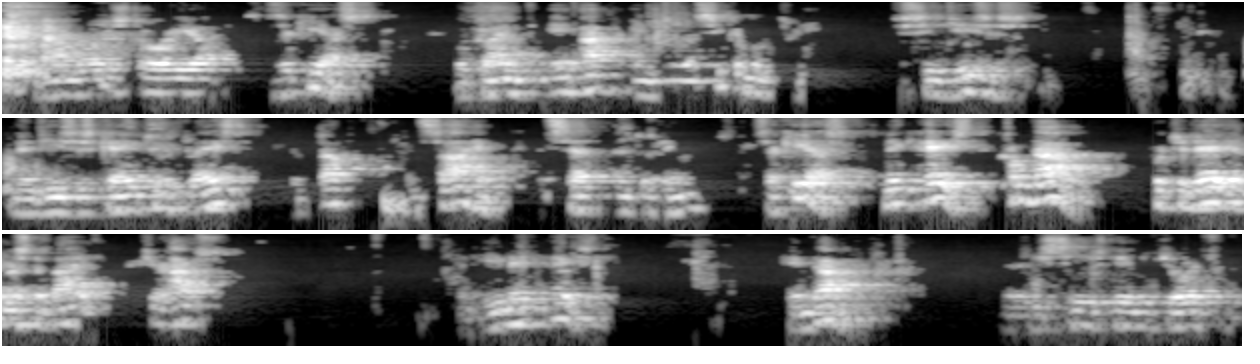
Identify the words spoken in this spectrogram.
we now know the story of Zacchaeus, who climbed up into a sycamore tree to see Jesus. And Jesus came to the place looked up and saw him and said unto him, Zacchaeus, make haste, come down, for today I must abide at your house. And he made haste, came down, and received him joyfully.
